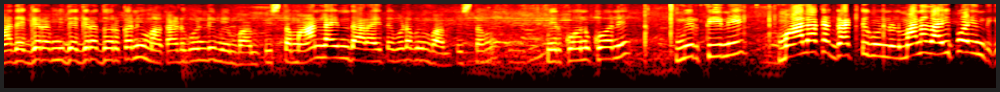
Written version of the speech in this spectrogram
మా దగ్గర మీ దగ్గర దొరకని మాకు అడుగుండి మేము పంపిస్తాం. ఆన్లైన్ ద్వారా అయితే కూడా మేము పంపిస్తాము మీరు కొనుక్కొని మీరు తిని మాలాక గట్టిగా ఉండు మనది అయిపోయింది.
